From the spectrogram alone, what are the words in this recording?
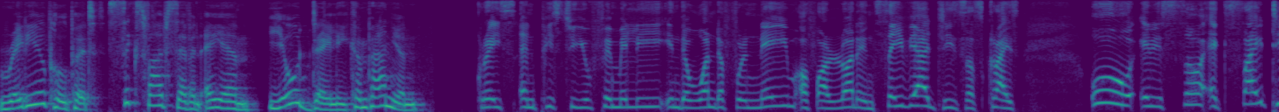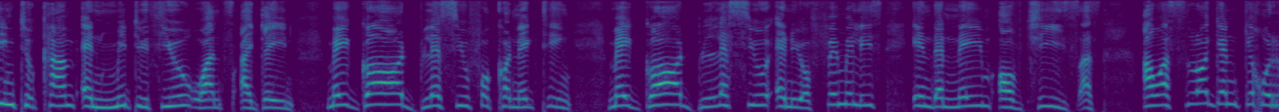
Radio Pulpit 657 AM your daily companion. Grace and peace to you, family, in the wonderful name of our Lord and Savior, Jesus Christ. Oh, it is so exciting to come and meet with you once again. May God bless you for connecting. May God bless you and your families in the name of Jesus. Our slogan ke gore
